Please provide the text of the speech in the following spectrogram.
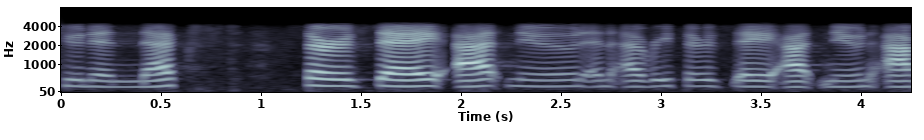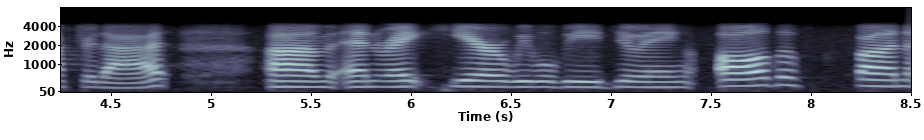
tune in next Thursday at noon and every Thursday at noon after that. Um, and right here, we will be doing all the fun,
